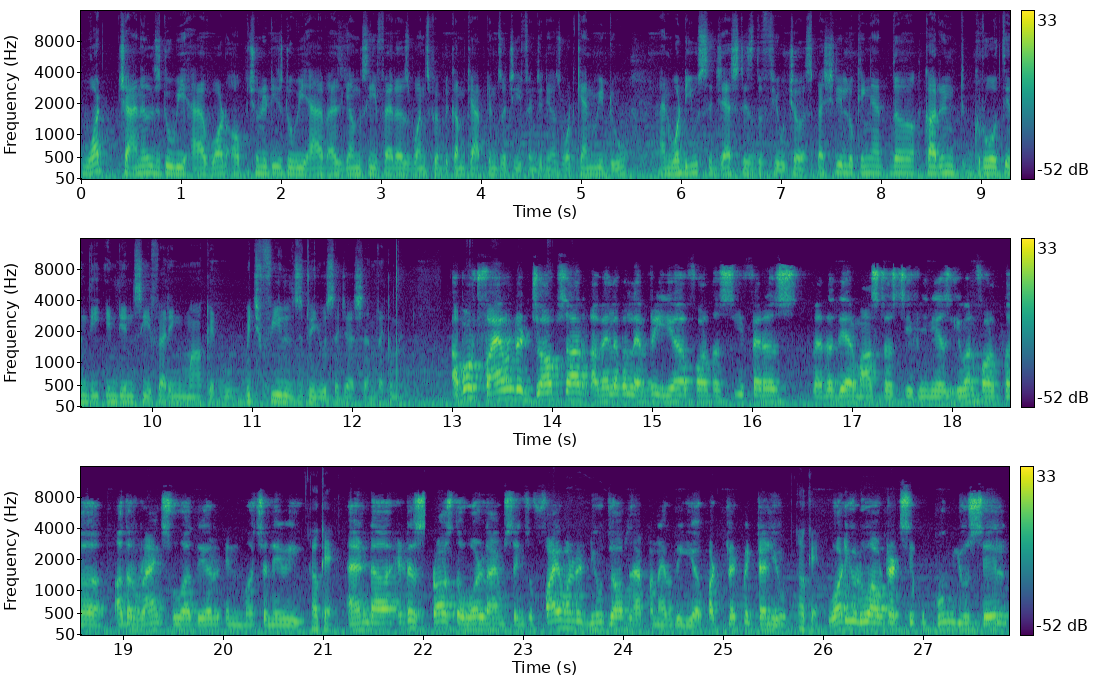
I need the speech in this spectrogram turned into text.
what channels do we have? What opportunities do we have as young seafarers once we become captains or chief engineers? What can we do? And what do you suggest is the future, especially looking at the current growth in the Indian seafaring market? Which fields do you suggest and recommend? About 500 jobs are available every year for the seafarers, whether they are masters, chief engineers, even for the other ranks who are there in merchant navy. Okay. And uh, it is across the world, I'm saying. So 500 new jobs happen every year. But let me tell you, Okay. what you do out at sea, whom you sail,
